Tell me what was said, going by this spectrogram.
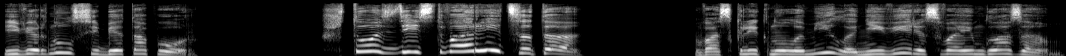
и вернул себе топор. «Что здесь творится-то?» Воскликнула Мила, не веря своим глазам.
